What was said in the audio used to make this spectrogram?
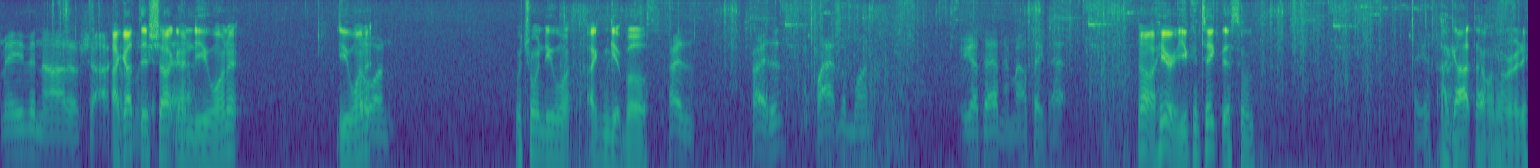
Maven auto shotgun. I got this shotgun. Do you want it? Do you want it? One. Which one do you want? I can get both. Probably, this- probably this platinum one. You got that in there. I'll take that. No, here, you can take this one. I got that one already.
